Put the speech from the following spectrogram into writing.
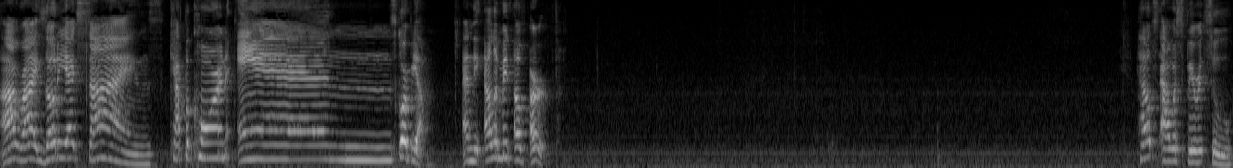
All right, zodiac signs Capricorn and Scorpio, and the element of earth. Helps our spirit to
